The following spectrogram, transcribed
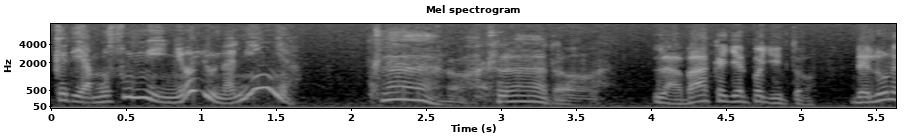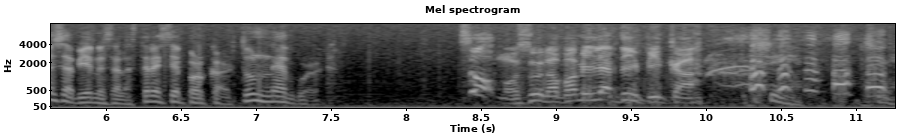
queríamos un niño y una niña. Claro, claro. La vaca y el pollito. De lunes a viernes a las 13 por Cartoon Network. Somos una familia típica. Sí, sí.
